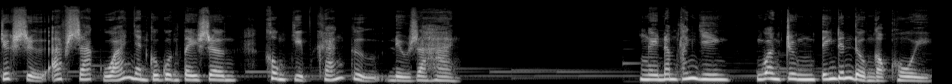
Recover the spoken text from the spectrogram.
trước sự áp sát quá nhanh của quân Tây Sơn, không kịp kháng cự đều ra hàng. Ngày 5 tháng Giêng, quan Trung tiến đến đồn Ngọc Hồi.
